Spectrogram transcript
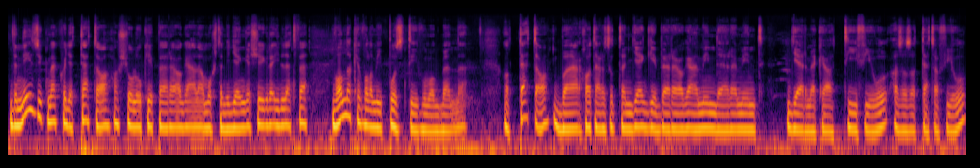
de nézzük meg, hogy a teta hasonlóképpen reagál a mostani gyengeségre, illetve vannak-e valami pozitívumok benne. A teta, bár határozottan gyengébben reagál mindenre, mint gyermeke a T-fuel, azaz a teta fuel,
